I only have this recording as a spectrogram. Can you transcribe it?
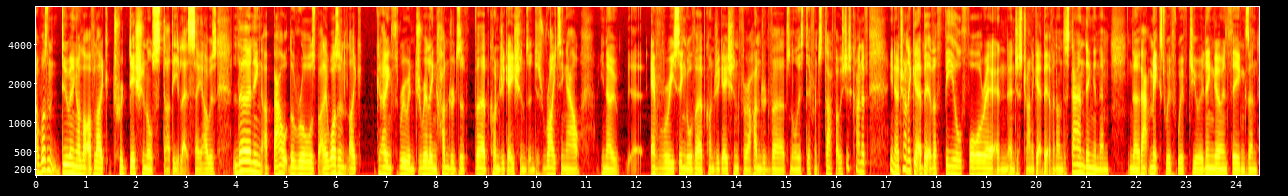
I wasn't doing a lot of like traditional study, let's say. I was learning about the rules, but I wasn't like going through and drilling hundreds of verb conjugations and just writing out you know, uh, every single verb conjugation for a hundred verbs and all this different stuff. I was just kind of, you know, trying to get a bit of a feel for it and, and just trying to get a bit of an understanding. And then, you know, that mixed with, with Duolingo and things. And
